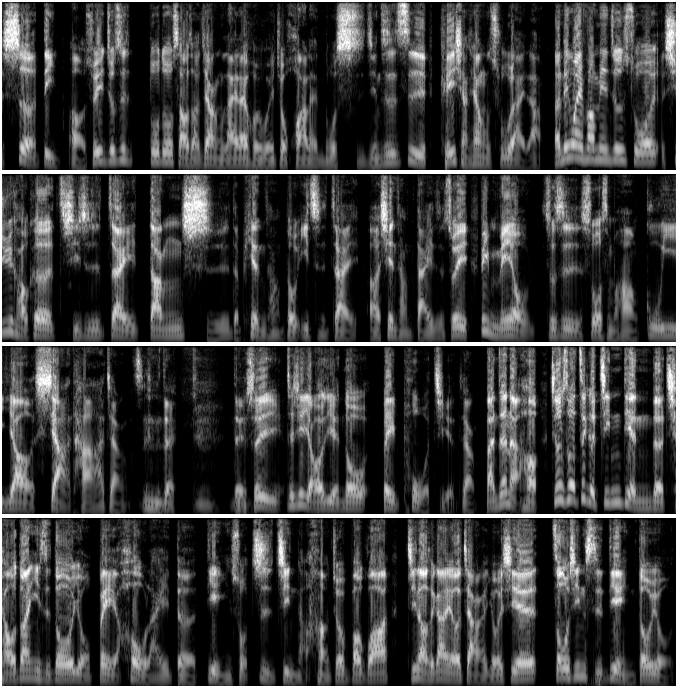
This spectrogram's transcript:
设定哦，所以就是多多少少这样来来回回就花了很多时间，这是可以想象的出来的啊。那另外一方面就是说，希区考克其实在当时的片场都一直在呃现场待着，所以并没有就是说什么好像故意要吓他这样子，对，嗯，对，所以这些谣言都被破解，这样反正呢，哈，就是说这个经。经典的桥段一直都有被后来的电影所致敬啊，哈，就包括金老师刚刚有讲，有一些周星驰电影都有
